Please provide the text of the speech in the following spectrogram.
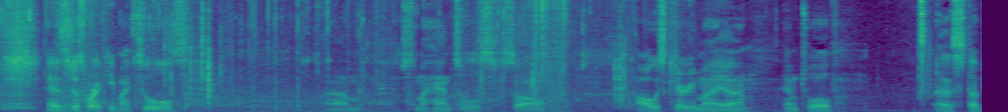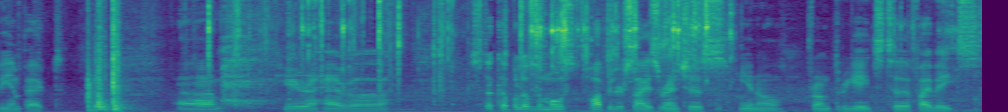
And this is just where I keep my tools, um, just my hand tools. So I always carry my uh, M12 uh, stubby impact. Um, here I have uh, just a couple of the most popular size wrenches, you know, from 3 eighths to 5 eighths.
